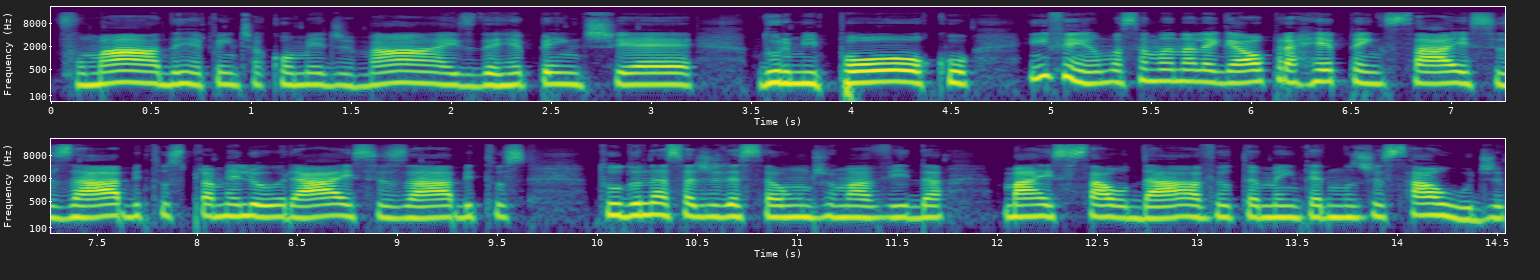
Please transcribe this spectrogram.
fumar, de repente é comer demais, de repente é dormir pouco. Enfim, é uma semana legal para repensar esses hábitos, para melhorar esses hábitos, tudo nessa direção de uma vida mais saudável também em termos de saúde.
